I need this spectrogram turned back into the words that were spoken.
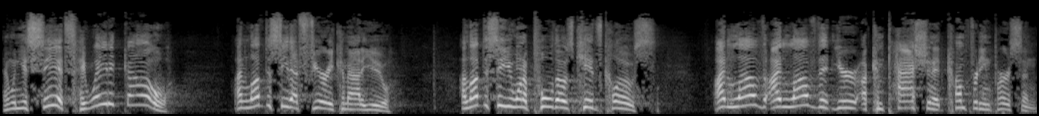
And when you see it, say, way to go. I love to see that fury come out of you. I love to see you want to pull those kids close. I love, I love that you're a compassionate, comforting person.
